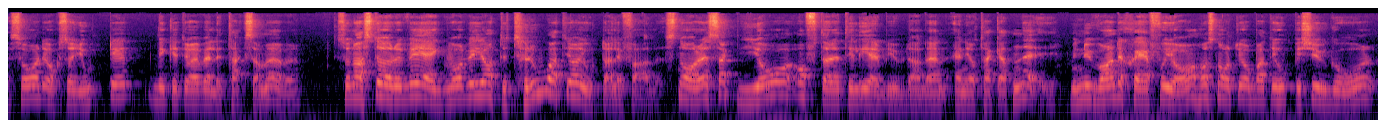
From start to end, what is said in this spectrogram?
så har det också gjort det, vilket jag är väldigt tacksam över. Så några större vägval vill jag inte tro att jag har gjort i alla fall. Snarare sagt ja oftare till erbjudanden än jag tackat nej. Min nuvarande chef och jag har snart jobbat ihop i 20 år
